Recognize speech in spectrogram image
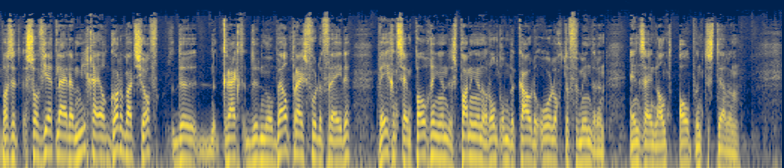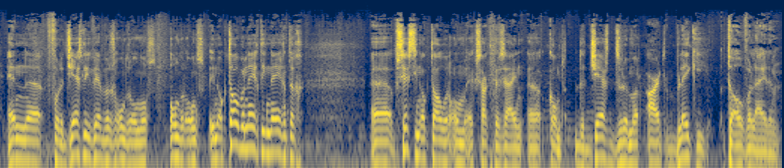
was het Sovjetleider Mikhail Gorbachev de, krijgt de Nobelprijs voor de Vrede... wegens zijn pogingen de spanningen rondom de Koude Oorlog te verminderen en zijn land open te stellen. En eh, voor de jazzliefhebbers onder ons, onder ons in oktober 1990... Eh, op 16 oktober, om exact te zijn, eh, komt de jazzdrummer Art Blakey te overlijden.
